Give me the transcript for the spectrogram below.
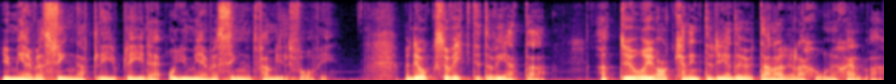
ju mer välsignat liv blir det och ju mer välsignad familj får vi. Men det är också viktigt att veta att du och jag kan inte reda ut alla relationer själva.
